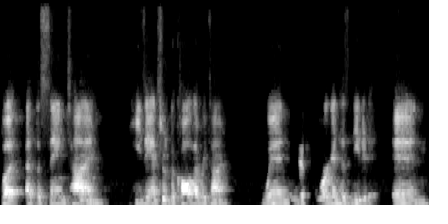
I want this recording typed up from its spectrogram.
but at the same time, he's answered the call every time when Oregon has needed it, and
